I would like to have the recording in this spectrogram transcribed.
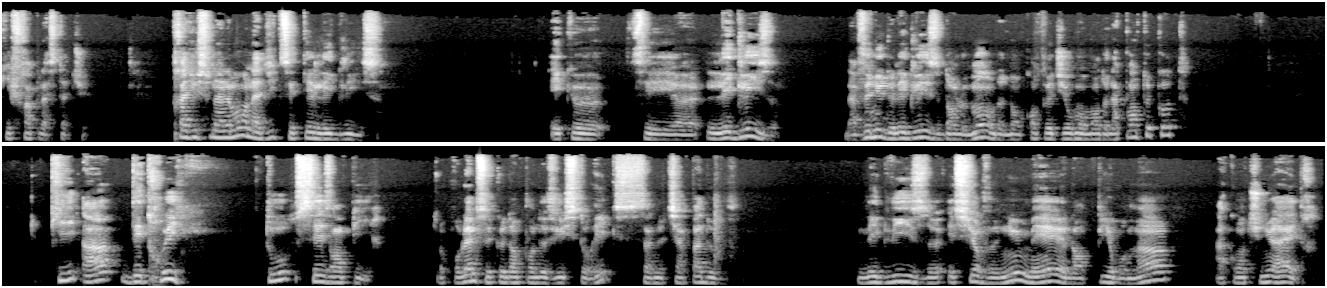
Qui frappe la statue Traditionnellement, on a dit que c'était l'Église. et que c'est euh, l'Église, la venue de l'Église dans le monde, donc on peut dire au moment de la Pentecôte, qui a détruit tous ces empires. Le problème, c'est que d'un point de vue historique, ça ne tient pas debout. L'Église est survenue, mais l'Empire romain a continué à être.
